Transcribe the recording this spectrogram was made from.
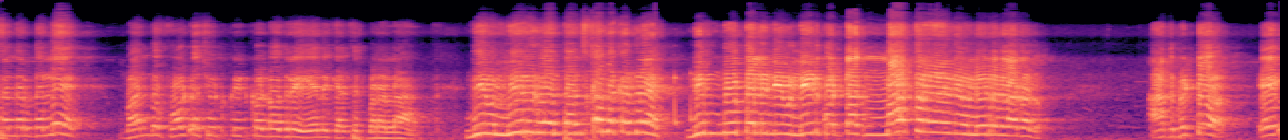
ಸಂದರ್ಭದಲ್ಲಿ ಬಂದು ಫೋಟೋ ಶೂಟ್ ಇಟ್ಕೊಂಡು ಹೋದ್ರೆ ಏನು ಕೆಲ್ಸಕ್ಕೆ ಬರಲ್ಲ. ನೀವು ಲೀಡರ್ಗಳು ಅಂತ ಅನ್ಸ್ಕೊಬೇಕಂದ್ರೆ ನಿಮ್ ಬೂತಲ್ಲಿ ನೀವು ಲೀಡ್ ಕೊಟ್ಟಾಗ ಮಾತ್ರ ನೀವು ಲೀಡರ್ಗಳಾಗೋದು. ಅದು ಬಿಟ್ಟು, ಏಯ್,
